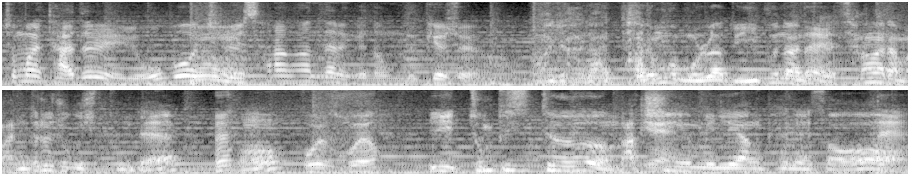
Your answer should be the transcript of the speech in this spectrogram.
정말 다들 오버워치를 응. 사랑한다는 게 너무 느껴져요. 맞아 나 다른 건 몰라도 이분한테 네. 상 하나 만들어주고 싶은데. 네? 어? 뭐요, 뭐요? 이 둠피스트 막시밀리앙 편에서 네.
